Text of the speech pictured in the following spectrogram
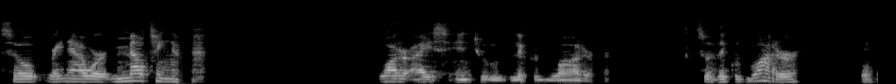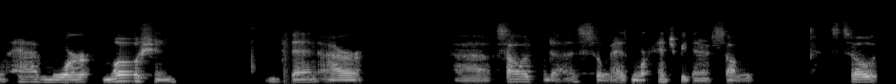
so right now we're melting water ice into liquid water. So liquid water will have more motion than our uh, solid does, so it has more entropy than a solid. So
